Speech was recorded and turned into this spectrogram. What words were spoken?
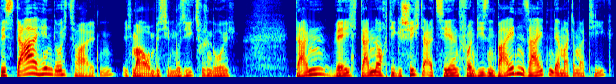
bis dahin durchzuhalten, ich mache auch ein bisschen Musik zwischendurch, dann werde ich dann noch die Geschichte erzählen von diesen beiden Seiten der Mathematik,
